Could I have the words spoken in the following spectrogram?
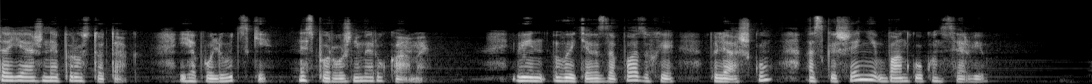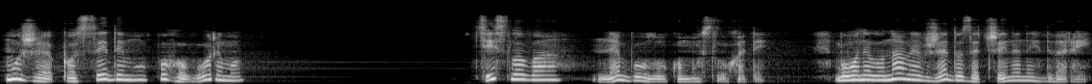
Та я ж не просто так, я по-людськи, не з порожніми руками. Він витяг з за пазухи пляшку, а з кишені банку консервів. Може, посидимо, поговоримо. Ці слова не було кому слухати, бо вони лунали вже до зачинених дверей.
